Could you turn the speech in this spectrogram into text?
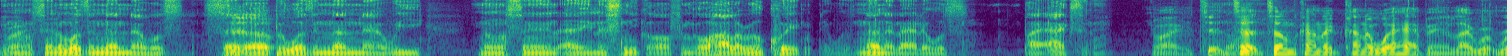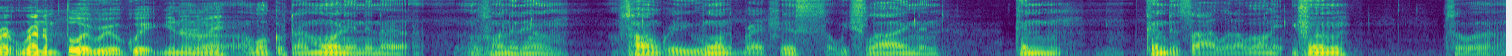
You know what I'm saying? It wasn't nothing that was set, Set up. up. It wasn't nothing that we, you know what I'm saying? Hey, let's sneak off and go holler real quick. It was none of that. It was by accident. Right. T- t- tell them kind of kind of what happened. Like run, run them through it real quick. You know what I mean? Uh, I woke up that morning and uh, it was one of them. I was hungry. We wanted breakfast, so we sliding and couldn't couldn't decide what I wanted. You feel me? So uh,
